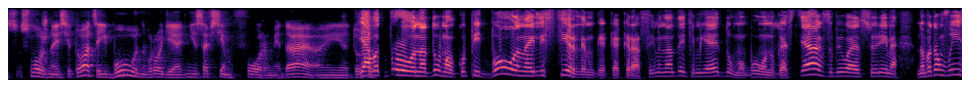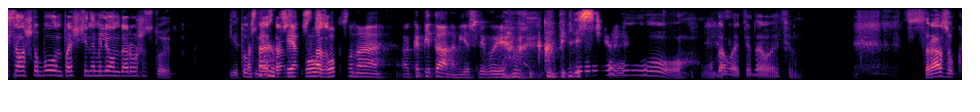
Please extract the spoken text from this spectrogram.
сложная ситуация, и Боуэн вроде не совсем в форме, да. И тоже... Я вот Боуэна думал купить Боуэна или Стерлинга как раз. Именно над этим я и думал. Боуэн в гостях забивает все время, но потом выяснилось, что Боуэн почти на миллион дороже стоит. И тут Поставлю я сразу, сразу... Боуэна капитаном, если вы купили. Ну давайте, давайте. Сразу к,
